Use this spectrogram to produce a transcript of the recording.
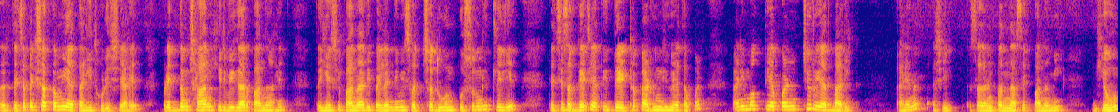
तर त्याच्यापेक्षा कमी आता ही थोडीशी आहेत. पण एकदम छान हिरवीगार पानं आहेत. तर ही अशी पानं आधी पहिल्यांदा मी स्वच्छ धुवून पुसून घेतलेली आहेत. त्याची सगळ्याची आधी देठं काढून घेऊयात आपण. आणि मग ती आपण चिरूयात बारीक. आहे ना? अशी साधारण पन्नास एक पानं मी घेऊन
